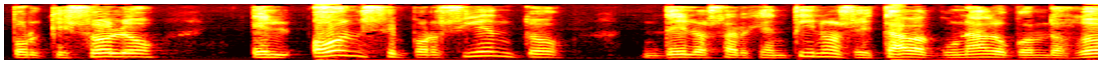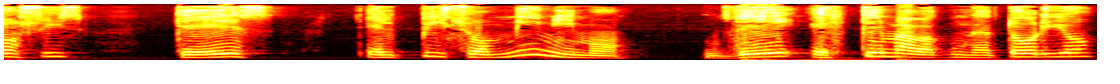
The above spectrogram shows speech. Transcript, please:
porque solo el 11% de los argentinos está vacunado con dos dosis, que es el piso mínimo de esquema vacunatorio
